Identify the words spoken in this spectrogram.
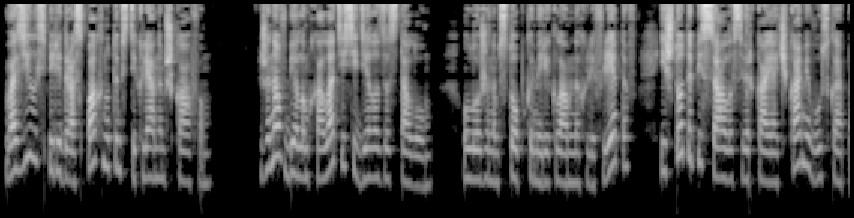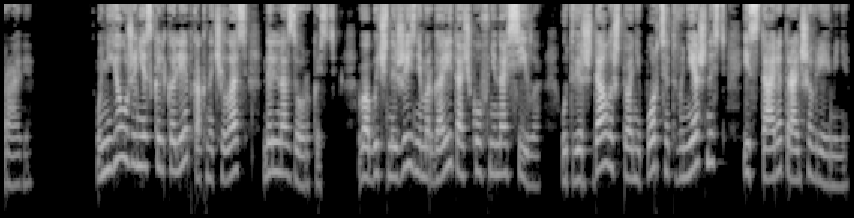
возилась перед распахнутым стеклянным шкафом. Жена в белом халате сидела за столом, уложенным стопками рекламных лифлетов, и что-то писала, сверкая очками в узкой оправе. У нее уже несколько лет, как началась дальнозоркость. В обычной жизни Маргарита очков не носила, утверждала, что они портят внешность и старят раньше времени.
